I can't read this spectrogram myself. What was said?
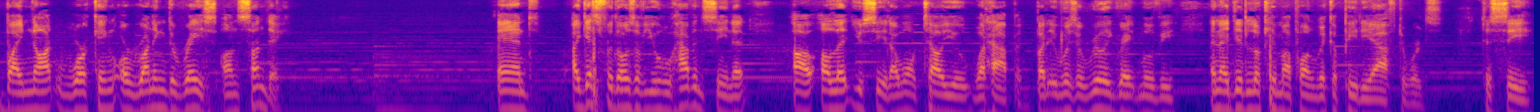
by not working or running the race on Sunday. And I guess for those of you who haven't seen it, I'll, I'll, let you see it. I won't tell you what happened, but it was a really great movie. And I did look him up on Wikipedia afterwards to see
